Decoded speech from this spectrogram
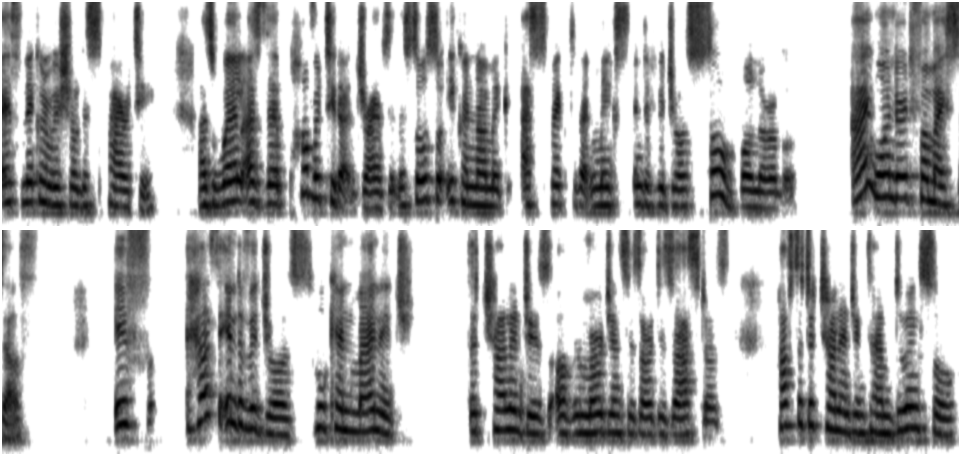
ethnic and racial disparity, as well as the poverty that drives it, the socioeconomic aspect that makes individuals so vulnerable, I wondered for myself if healthy individuals who can manage the challenges of emergencies or disasters have such a challenging time doing so,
